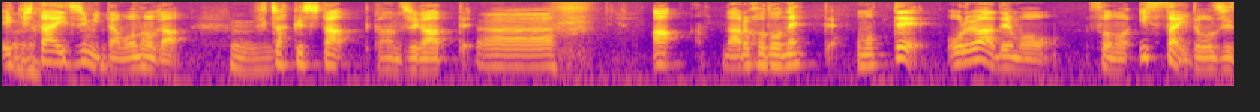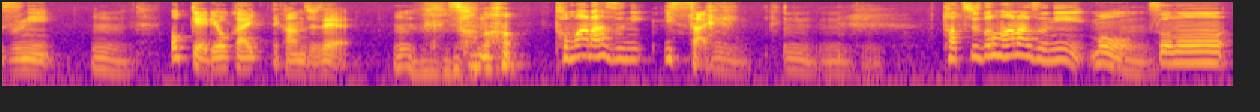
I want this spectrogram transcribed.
液体じみたものがうん。付着したって感じがあって。ああなるほどねって思って俺はでもその一切動じずにーうん。OK 了解って感じでその止まらずに一切。立ち止まらずにもうその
